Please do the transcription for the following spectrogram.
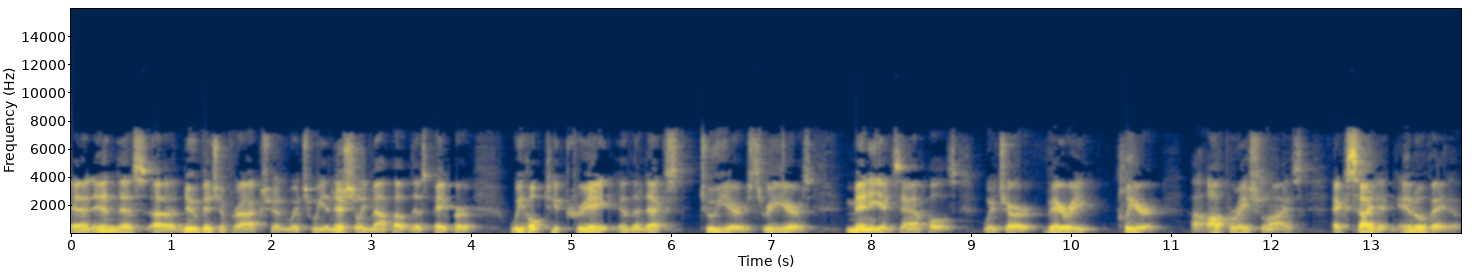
And in this uh, new vision for action, which we initially map out in this paper, we hope to create in the next two years, three years, many examples which are very clear, uh, operationalized, exciting, innovative,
